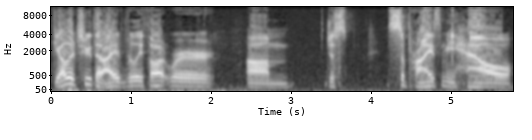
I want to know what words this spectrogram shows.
The other two that I really thought were um, just surprised me how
